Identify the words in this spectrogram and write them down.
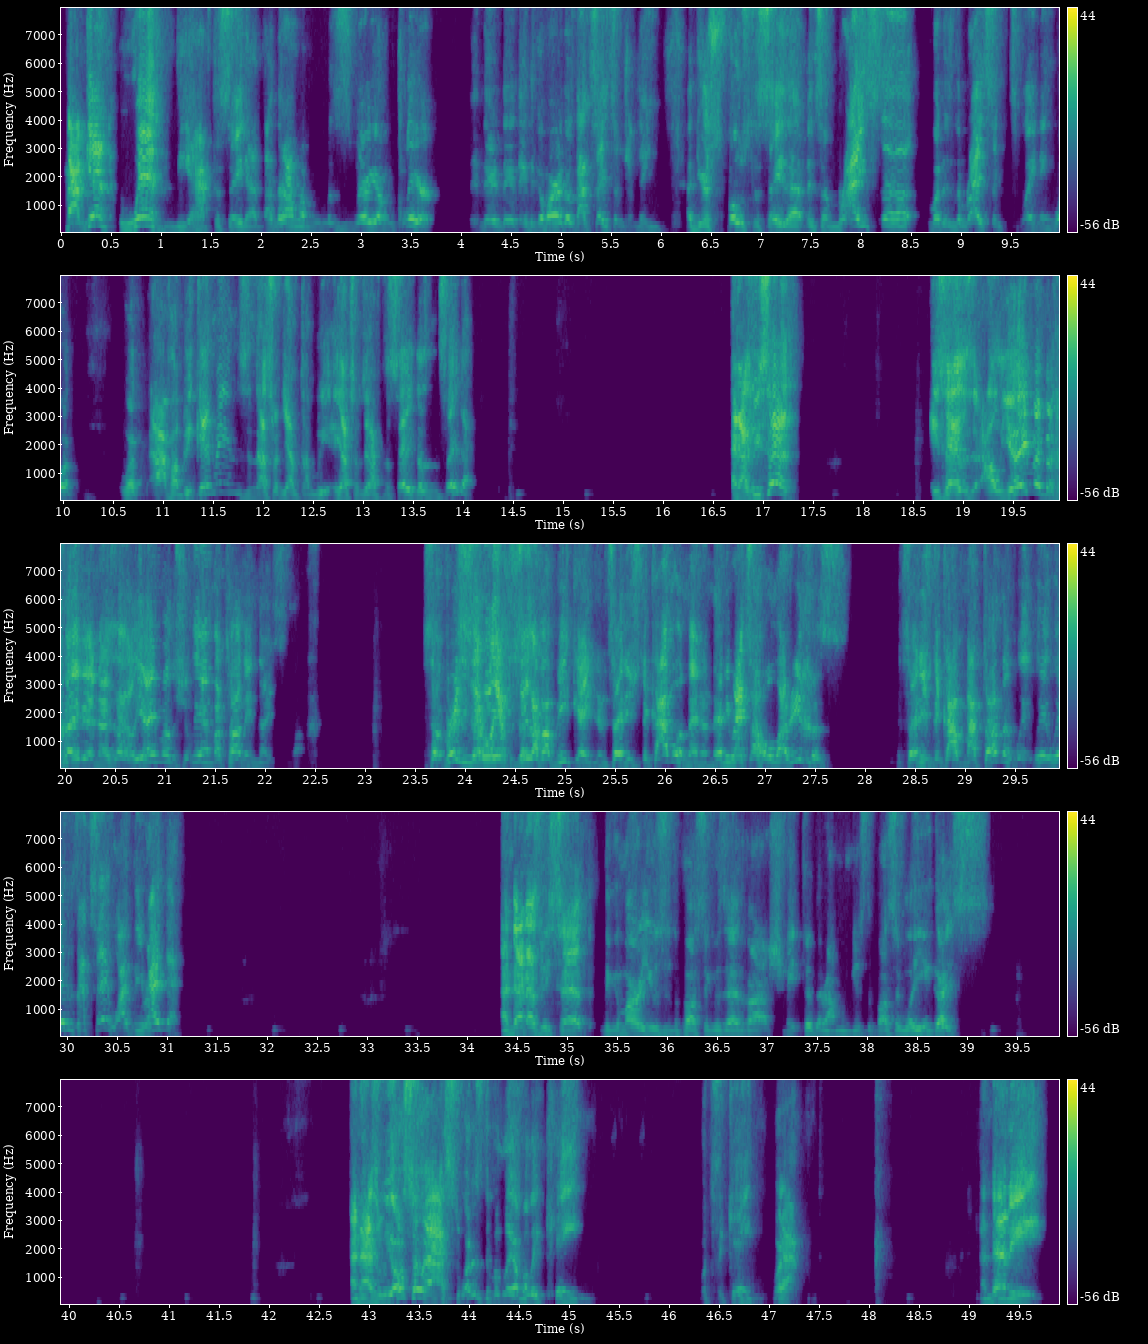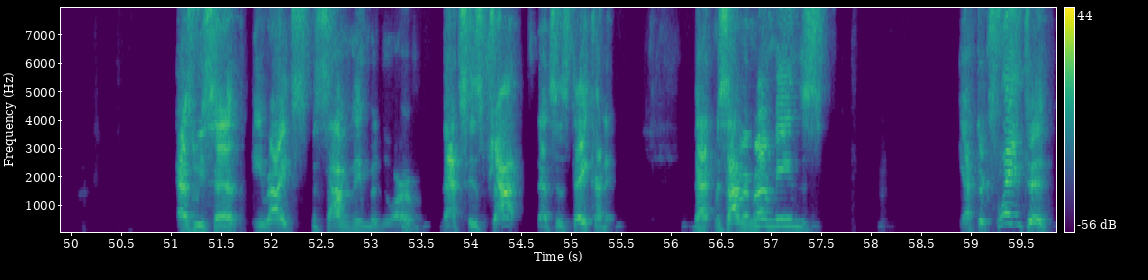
Now, again, when do you have to say that? Now, the Rambam is very unclear. The, the, the, Gemara does not say such a thing, and you're supposed to say that. It's a brisa, but is the brisa explaining what what means, and that's what you have to. That's what you have to say. It doesn't say that. And as we said, he says al and as al matani So first he said, well, you have to say avabike, and it's a and then he writes a whole arichas so the Kav Matana. Where, where, where, does that say? Why did he write that? And then, as we said, the Gemara uses the pasuk Edvar Shemitah. The Rambam uses the pasuk Layigais. And as we also asked, what is the Valayamale Cain? What's the Cain? What happened? And then he, as we said, he writes Mesavim Bedur. That's his shot. That's his take on it. That Mesavim means you have to explain to it.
